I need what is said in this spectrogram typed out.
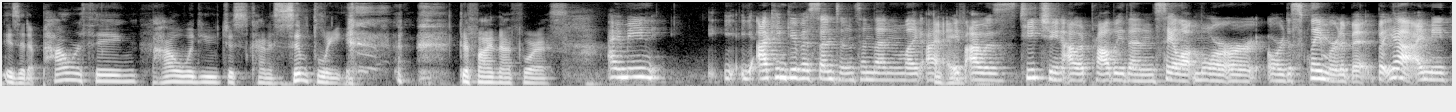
is it a power thing? How would you just kind of simply define that for us? I mean, I can give a sentence and then like I, mm-hmm. if I was teaching, I would probably then say a lot more or or disclaimer it a bit. But yeah, I mean,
